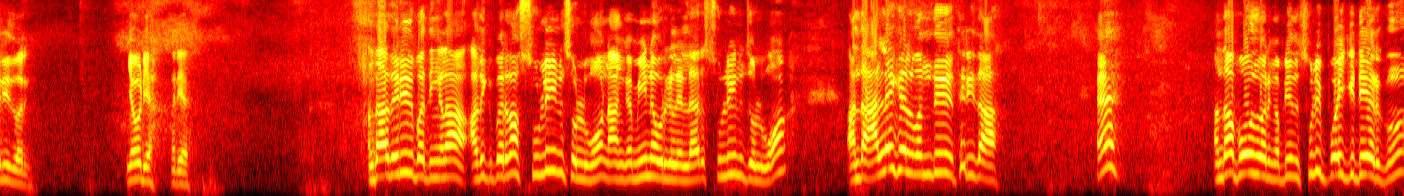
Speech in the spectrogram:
தெரியுது பாருங்க. எவடியா மரியா அந்த தெரியுது பார்த்தீங்களா அதுக்கு பேர் தான் சுழின்னு சொல்லுவோம். நாங்கள் மீனவர்கள் எல்லோரும் சுழின்னு சொல்லுவோம். அந்த அலைகள் வந்து தெரியுதா? ஆ? அந்த போகுது பாருங்க அப்படியே அந்த சுழி போய்க்கிட்டே இருக்கும்.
